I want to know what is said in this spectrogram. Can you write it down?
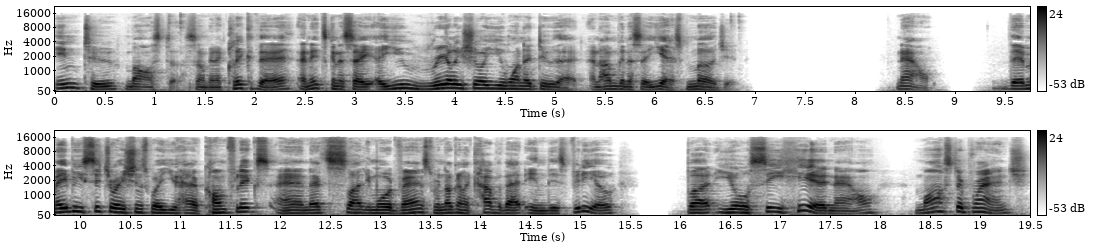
into master. So I'm going to click there and it's going to say, are you really sure you want to do that? And I'm going to say, yes, merge it. Now, there may be situations where you have conflicts and that's slightly more advanced. We're not going to cover that in this video, but you'll see here now, master branch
